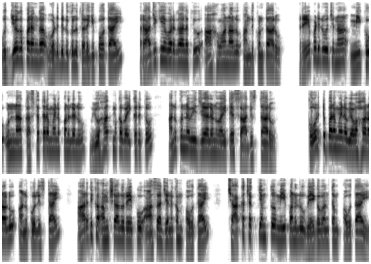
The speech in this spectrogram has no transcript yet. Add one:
ఉద్యోగపరంగా ఒడిదుడుకులు తొలగిపోతాయి. రాజకీయ వర్గాలకు ఆహ్వానాలు అందుకుంటారు. రేపటి రోజున మీకు ఉన్న కష్టతరమైన పనులను వ్యూహాత్మక వైఖరితో అనుకున్న విజయాలను అయితే సాధిస్తారు. కోర్టుపరమైన వ్యవహారాలు అనుకూలిస్తాయి. ఆర్థిక అంశాలు రేపు ఆశాజనకం అవుతాయి. చాకచక్యంతో మీ పనులు వేగవంతం అవుతాయి.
